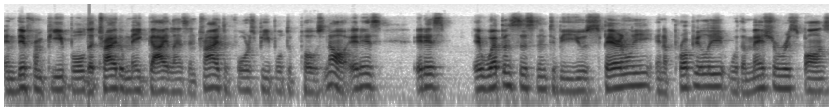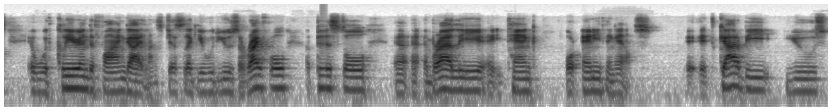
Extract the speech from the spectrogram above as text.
and different people that try to make guidelines and try to force people to post. No it is it is a weapon system to be used sparingly and appropriately with a measured response and with clear and defined guidelines just like you would use a rifle a pistol a, bradley a tank or anything else. It, has got to be used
